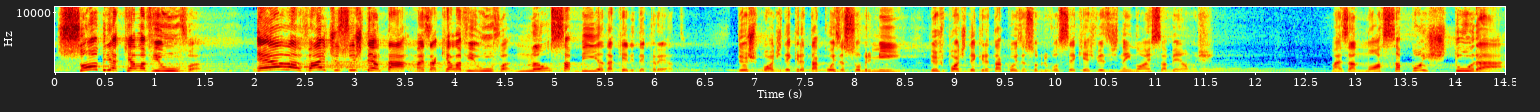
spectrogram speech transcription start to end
sobre aquela viúva. Ela vai te sustentar, mas aquela viúva não sabia daquele decreto. Deus pode decretar coisas sobre mim, Deus pode decretar coisas sobre você que às vezes nem nós sabemos mas a nossa postura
